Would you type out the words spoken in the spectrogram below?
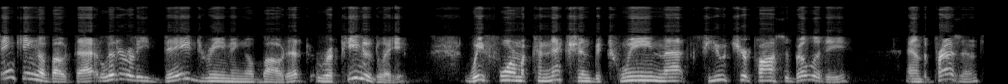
thinking about that, literally daydreaming about it repeatedly, we form a connection between that future possibility and the present,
